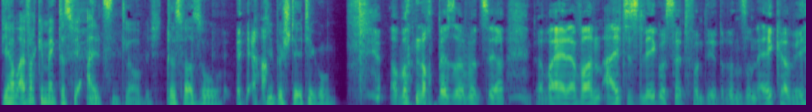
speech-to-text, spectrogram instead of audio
Wir haben einfach gemerkt, dass wir alt sind, glaube ich. Das war so Ja, die Bestätigung. aber noch besser wird's ja. Da war ja einfach ein altes Lego-Set von dir drin, so ein LKW.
